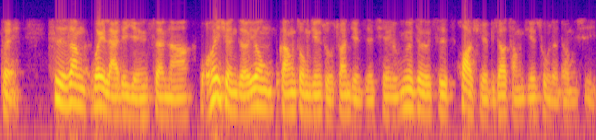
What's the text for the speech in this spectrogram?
对，事实上未来的延伸啊，我会选择用钢重金属酸碱值切入，因为这个是化学比较常接触的东西，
